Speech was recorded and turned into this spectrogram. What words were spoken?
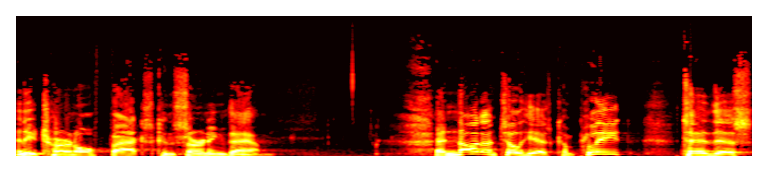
and eternal facts concerning them. And not until he has complete to this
